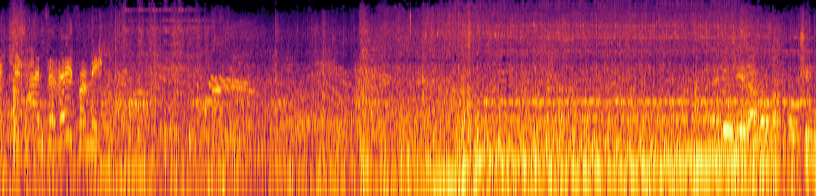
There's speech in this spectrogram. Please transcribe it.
Wretched hands away from me! Energy levels approaching.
